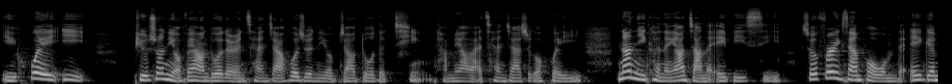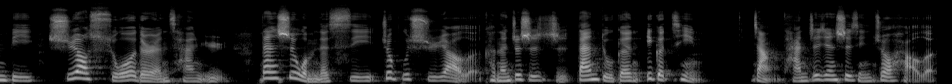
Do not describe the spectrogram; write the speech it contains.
你会议。比如说，你有非常多的人参加，或者你有比较多的 team，他们要来参加这个会议，那你可能要讲的 A、B、C。So for example，我们的 A 跟 B 需要所有的人参与，但是我们的 C 就不需要了，可能就是只单独跟一个 team 讲谈这件事情就好了。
